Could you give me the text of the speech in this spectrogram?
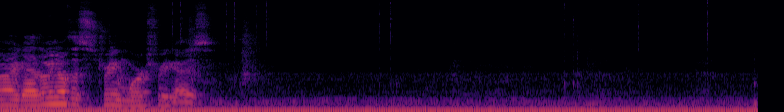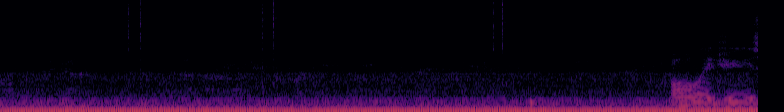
Alright guys, let me know if this stream works for you guys. Holy jeez.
